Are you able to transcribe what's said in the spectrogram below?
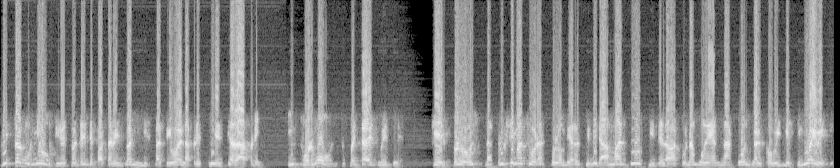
Víctor Muñoz, director del Departamento Administrativo de la Presidencia de APRE, informó en su cuenta de Twitter que el las próximas horas Colombia recibirá más dosis de la vacuna moderna contra el COVID-19.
